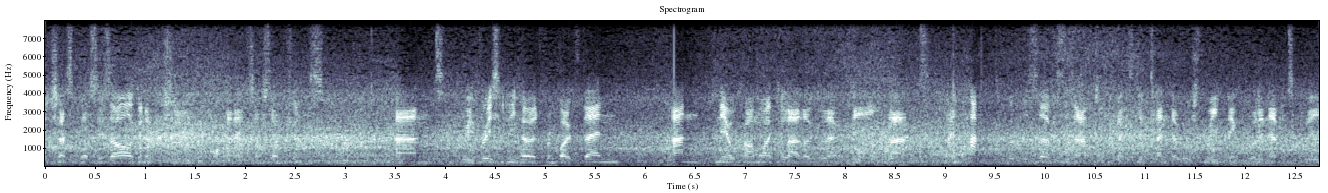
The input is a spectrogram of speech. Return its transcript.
NHS bosses are going to pursue NHS options and we've recently heard from both then and Neil Carmichael, our local MP, that they have to put the services out to competitive tender, which we think will inevitably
